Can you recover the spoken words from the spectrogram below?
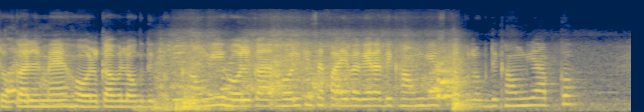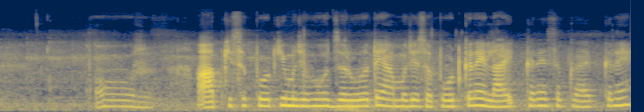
तो कल मैं हॉल का ब्लॉग दिखाऊँगी। हॉल का हॉल की सफ़ाई वगैरह दिखाऊँगी उसका ब्लॉग दिखाऊँगी आपको। और आपकी सपोर्ट की मुझे बहुत ज़रूरत है। आप मुझे सपोर्ट करें लाइक करें सब्सक्राइब करें।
